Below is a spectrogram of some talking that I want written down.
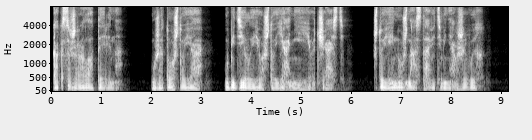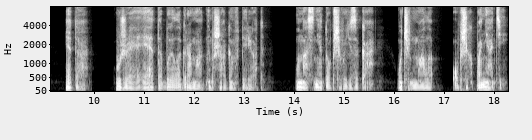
как сожрала Терина. Уже то, что я убедил ее, что я не ее часть, что ей нужно оставить меня в живых. Это уже это было громадным шагом вперед. У нас нет общего языка, очень мало общих понятий.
